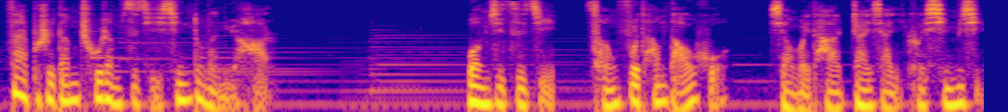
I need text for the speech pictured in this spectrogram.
再不是当初让自己心动的女孩。忘记自己曾赴汤蹈火，想为她摘下一颗星星。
